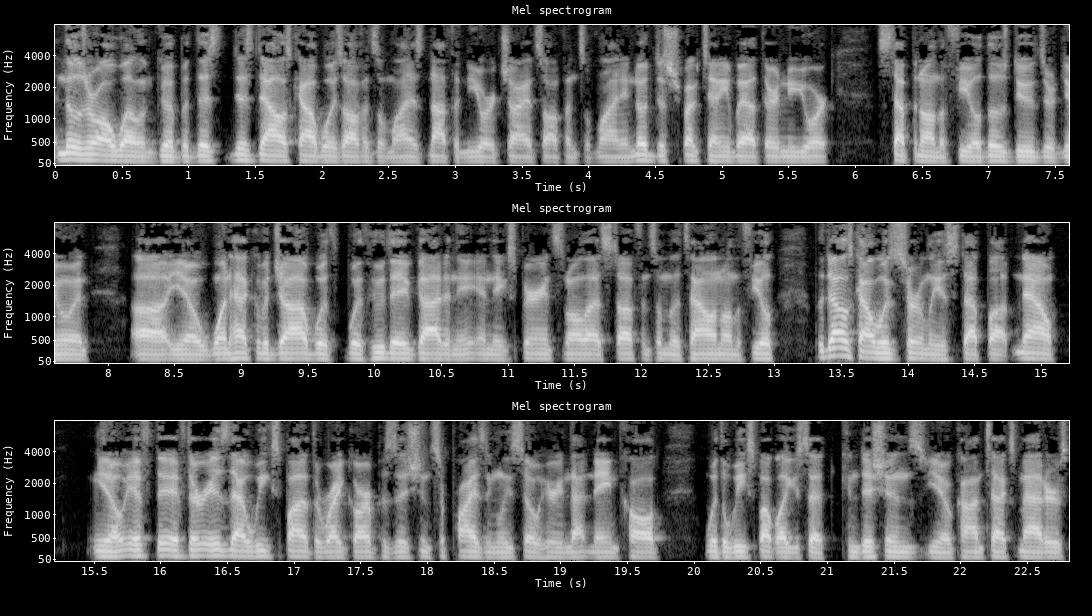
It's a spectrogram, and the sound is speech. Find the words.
and those are all well and good. But this this Dallas Cowboys offensive line is not the New York Giants offensive line, and no disrespect to anybody out there in New York stepping on the field. Those dudes are doing, uh, you know, one heck of a job with with who they've got and the and the experience and all that stuff, and some of the talent on the field. The Dallas Cowboys certainly a step up now. You know, if the, if there is that weak spot at the right guard position, surprisingly so, hearing that name called with a weak spot, like you said, conditions, you know, context matters.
